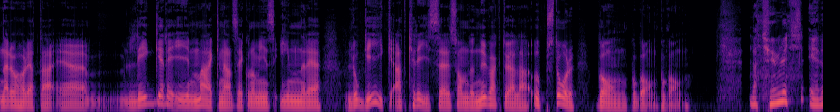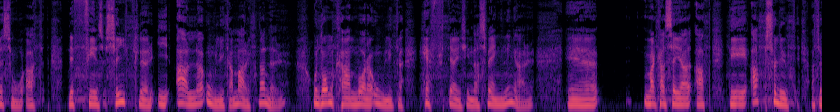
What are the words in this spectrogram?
när du hör detta, eh, ligger det i marknadsekonomins inre logik att kriser som den nu aktuella uppstår gång på gång på gång? Naturligtvis är det så att det finns cykler i alla olika marknader och de kan vara olika häftiga i sina svängningar. Eh, man kan säga att det är absolut, alltså,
